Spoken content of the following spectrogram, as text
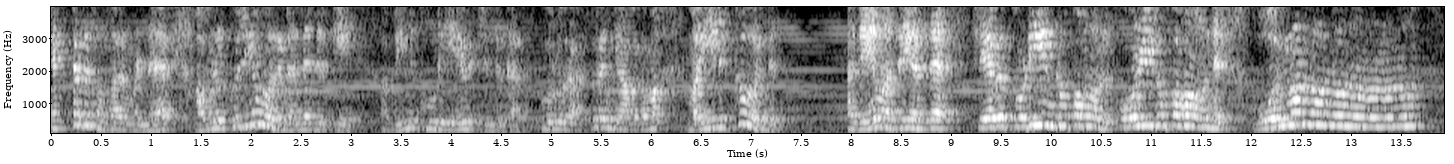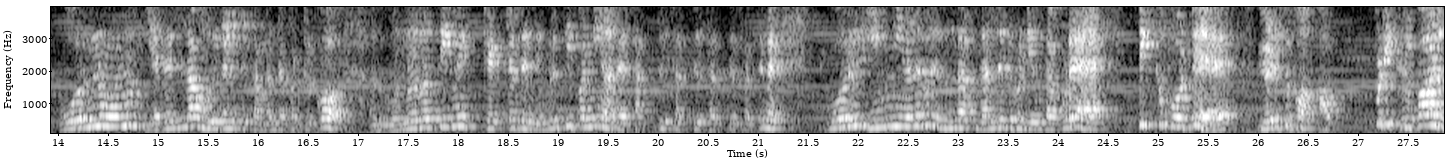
கெட்டதை சம்ஹாரம் பண்ணார். அவனுக்குள்ளேயும் ஒரு நல்லது இருக்கே அப்படின்னு கூடயே வச்சுருக்கார் ஒரு ஒரு அசுரன் ஞாபகமா மயிலுக்கு ஒண்ணு அதே மாதிரி அந்த சேவர் கொடியின் ரூபமா ஒண்ணு கோழி ரூபமா ஒண்ணு ஒன்னொன்னு ஒன்னொன்னு ஒன்னொன்னும் ஒன்னொன்னும் எதெல்லாம் முருகனுக்கு சம்மந்தப்பட்டிருக்கோ அது ஒன்னொன்னத்தையுமே கெட்டதை நிவர்த்தி பண்ணி அதை சத்து சத்து சத்து சத்துன்னு ஒரு இன்னி அளவு இருந்தா நல்லது பண்ணியிருந்தா கூட டிக்கு போட்டு எடுத்துப்பான். அப்படி கிருபாலு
